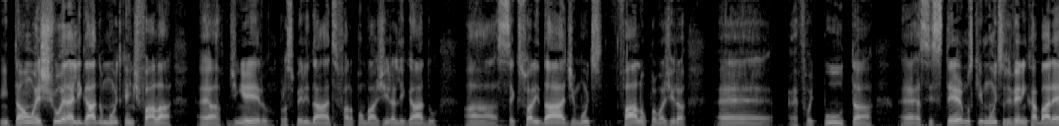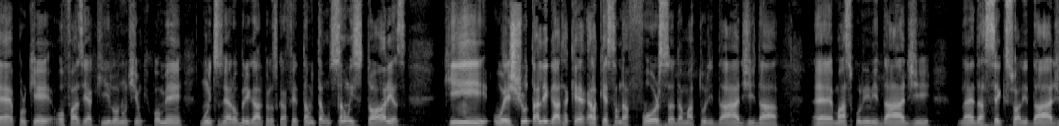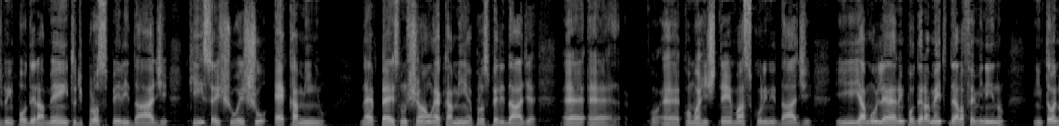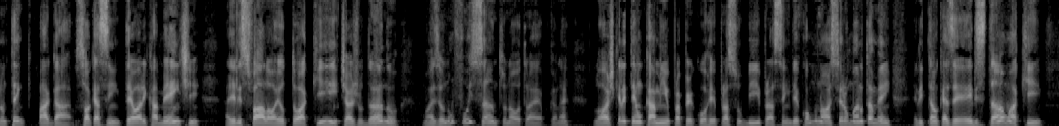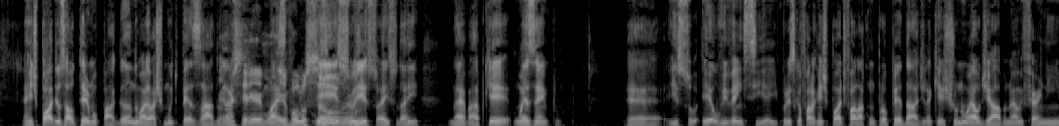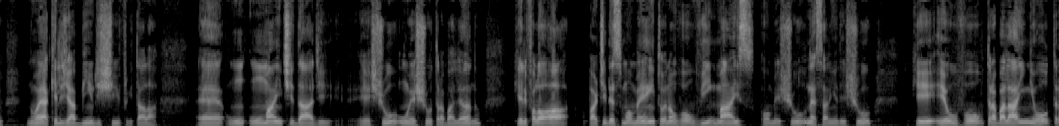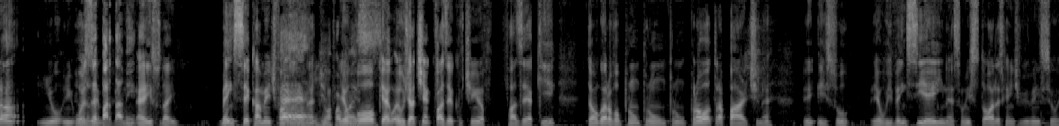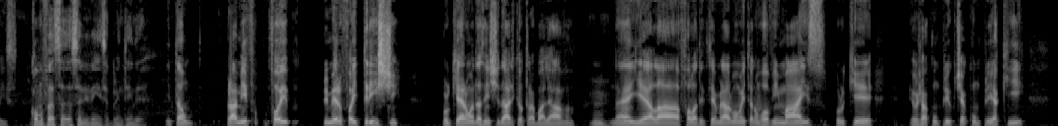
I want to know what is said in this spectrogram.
Então, o Exu é ligado muito, que a gente fala é, dinheiro, prosperidade, se fala Pombagira ligado à sexualidade, muitos falam Pombagira é, é, foi puta, é, esses termos que muitos viveram em cabaré, porque ou fazia aquilo ou não tinham o que comer, muitos eram obrigados pelos cafetão. Então, são histórias que o Exu está ligado àquela questão da força, da maturidade, da é, masculinidade, né, da sexualidade, do empoderamento, de prosperidade, que isso é Exu. Exu é caminho, né? Pés no chão é caminho, é prosperidade, é, é, é, é como a gente tem masculinidade e a mulher, o empoderamento dela feminino. Então ele não tem que pagar. Só que assim, teoricamente, eles falam, ó, eu tô aqui te ajudando, mas eu não fui santo na outra época, né? Lógico que ele tem um caminho para percorrer, para subir, para ascender, como nós, ser humano também. Então, quer dizer, eles estão aqui. A gente pode usar o termo pagando, mas eu acho muito pesado, Eu né? acho que seria uma Mas- evolução. Isso, né? isso, é isso daí. Né? Porque, um exemplo, é, isso eu vivenciei. Por isso que eu falo que a gente pode falar com propriedade, né? Que Exu não é o diabo, não é o inferninho, não é aquele diabinho de chifre que está lá. É um- uma entidade Exu, um Exu trabalhando, que ele falou, ó, a partir desse momento eu não vou vir mais como Exu, nessa linha de Exu, que eu vou trabalhar em outra... Em, o- em, Em outro exemplo. departamento. É isso daí. Bem secamente falando, É, né? de uma forma Eu mais- vou, porque eu já tinha que fazer o que eu tinha que fazer aqui, então agora eu vou para um, pra um, pra um, pra outra parte, né? E- Isso eu vivenciei, né? São histórias que a gente vivenciou isso. Como foi essa, essa vivência, pra entender? Então, para mim fo- foi primeiro foi triste porque era uma das entidades que eu trabalhava, Hum. né? E ela falou, "Ó, em determinado momento eu não vou vir mais porque eu já cumpri o que tinha que cumprir aqui,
